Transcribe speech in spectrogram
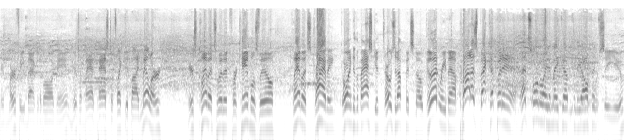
And Murphy back in the ball game. Here's a bad pass deflected by Miller. Here's Clements with it for Campbellsville. Clements driving, going to the basket, throws it up. It's no good. Rebound. Prodis back up and in. That's one way to make up for the offense. For. CU.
